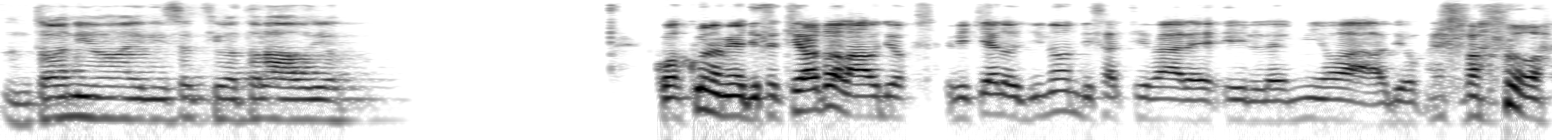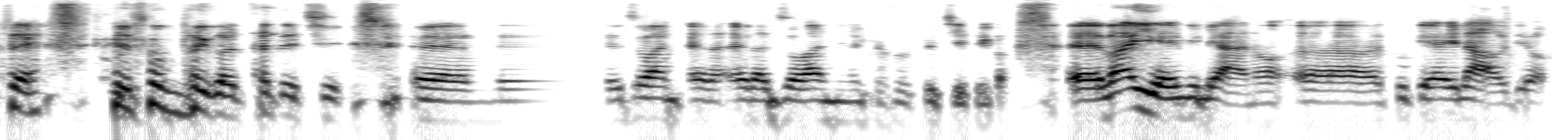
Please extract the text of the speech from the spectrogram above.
Antonio, hai disattivato l'audio? qualcuno mi ha disattivato l'audio, vi chiedo di non disattivare il mio audio, per favore, non boicottateci. Eh, Giovanni, era, era, Giovanni nel caso specifico. Eh, vai Emiliano, uh, tu che hai l'audio,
